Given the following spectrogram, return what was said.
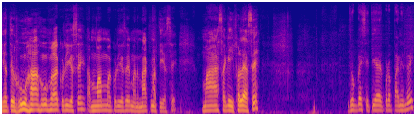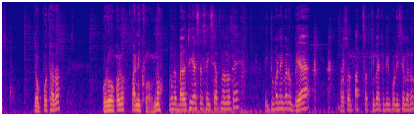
ইয়াতে হু হা হু হা কৰি আছে আম্মা আম্মা কৰি আছে মানে মাক মাতি আছে। মা চাগে ইফালে আছে। এতিয়া ইয়াৰ পৰা পানী লৈ যাওক পথাৰত। গৰুসকলক পানী খুৱাওঁ, ন? ইফালে বাল্টি আছে, চাইছে আপোনালোকে? এইটো পানী বাৰু বেয়া। গছৰ পাত চাত কিবা কিবি পৰিছে বাৰু।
